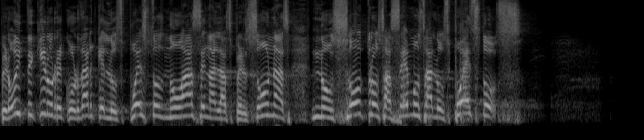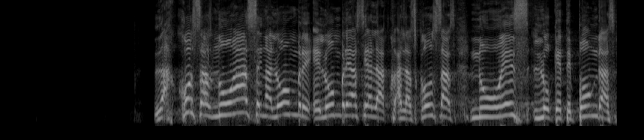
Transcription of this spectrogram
Pero hoy te quiero recordar que los puestos no hacen a las personas, nosotros hacemos a los puestos. Las cosas no hacen al hombre, el hombre hace a, las cosas. No es lo que te pongas,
